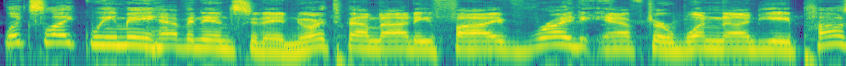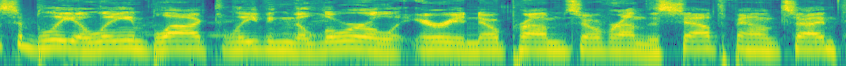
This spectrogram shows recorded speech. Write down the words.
Looks like we may have an incident northbound 95 right after 198, possibly a lane blocked leaving the Laurel area. No problems over on the southbound side.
